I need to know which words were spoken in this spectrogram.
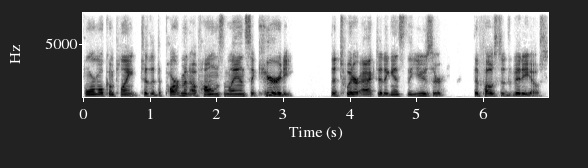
formal complaint to the Department of Homeland Security that Twitter acted against the user that posted the videos.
